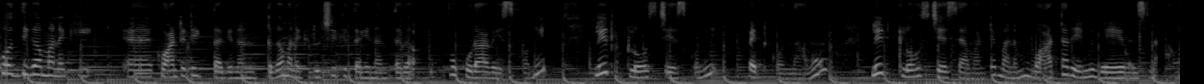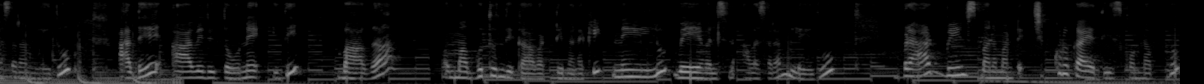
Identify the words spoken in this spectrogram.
కొద్దిగా మనకి క్వాంటిటీకి తగినంతగా మనకి రుచికి తగినంతగా ఉప్పు కూడా వేసుకొని లిడ్ క్లోజ్ చేసుకొని పెట్టుకుందాము. లిడ్ క్లోజ్ చేసామంటే మనం వాటర్ ఏమి వేయవలసిన అవసరం లేదు. అదే ఆవిరితోనే ఇది బాగా మగ్గుతుంది కాబట్టి మనకి నీళ్ళు వేయవలసిన అవసరం లేదు. బ్రాడ్ బీన్స్ మనం అంటే చిక్కుడుకాయ తీసుకున్నప్పుడు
